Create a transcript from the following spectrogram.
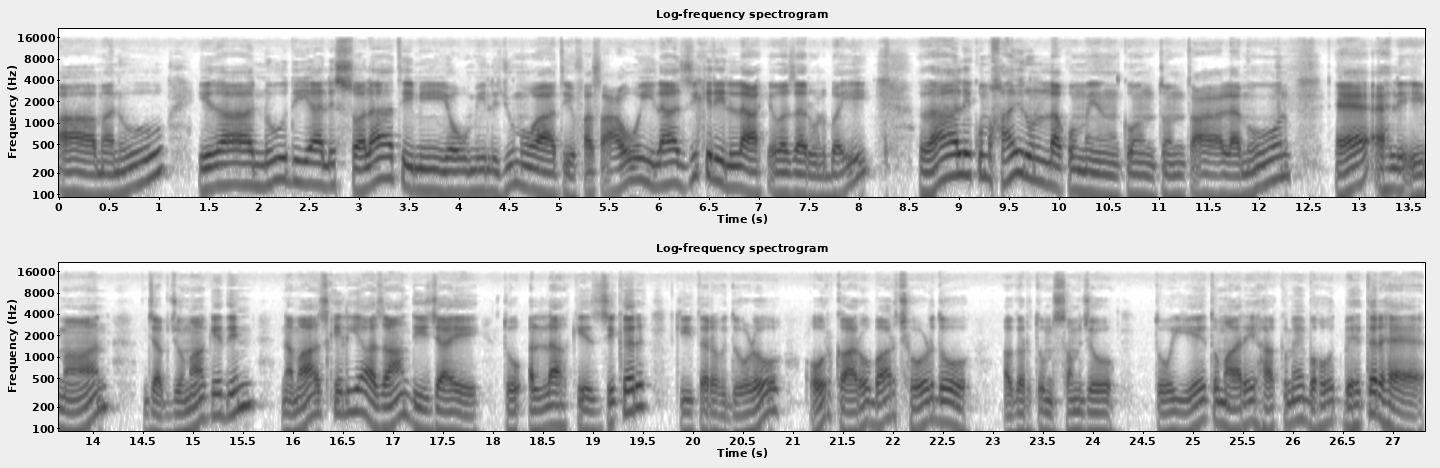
آمنو اذا نودی للصلاة من یوم الجمعات فسعو الى ذکر اللہ وزر البئی ذالکم خیر لکم ان کنتم تعلمون۔ اے اہل ایمان، جب جمعہ کے دن نماز کے لیے اذان دی جائے تو اللہ کے ذکر کی طرف دوڑو اور کاروبار چھوڑ دو۔ اگر تم سمجھو تو یہ تمہارے حق میں بہت بہتر ہے۔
